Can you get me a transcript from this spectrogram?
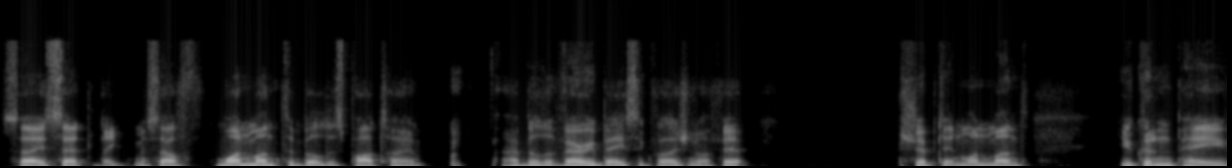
So I set like myself one month to build this part time. I built a very basic version of it, shipped it in one month. You couldn't pay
